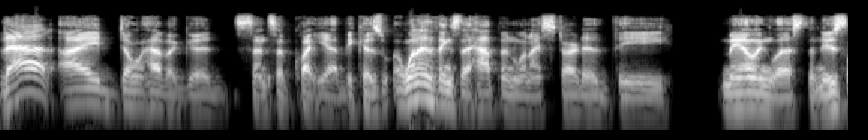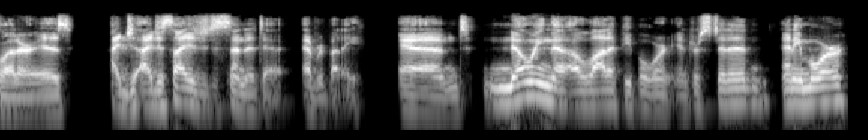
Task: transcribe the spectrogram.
that i don't have a good sense of quite yet because one of the things that happened when i started the mailing list the newsletter is I, j- I decided to just send it to everybody and knowing that a lot of people weren't interested in anymore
